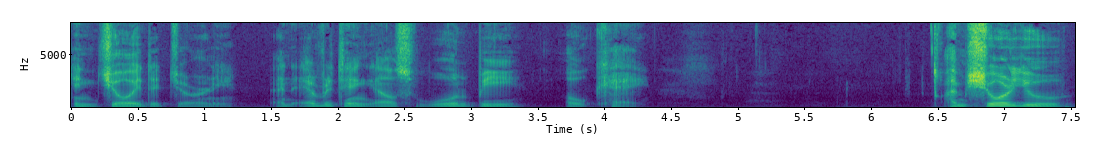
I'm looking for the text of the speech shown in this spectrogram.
Enjoy the journey and everything else will be okay. I'm sure you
